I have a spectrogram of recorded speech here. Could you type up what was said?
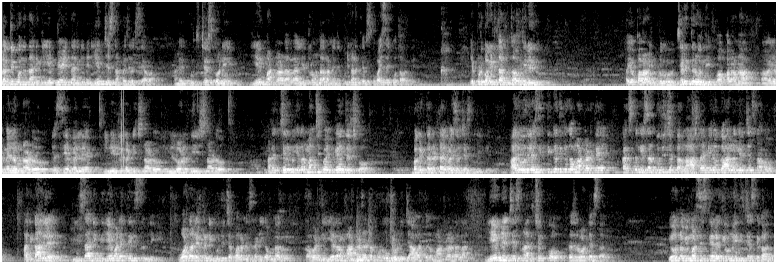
లబ్ధి పొందిన దానికి ఎంపీ అయిన దానికి నేను ఏం చేసిన ప్రజలకు సేవ అనేది గుర్తు చేసుకొని ఏం మాట్లాడాలా ఎట్లా ఉండాలా అనేది ఇప్పటికైనా తెలుసుకో వయసు అయిపోతా ఉంది. ఎప్పుడు బగిటి తగ్గుతావో తెలియదు అయ్యో పలానా ఇప్పుడు చరిత్ర ఉంది. వా పలానా ఎమ్మెల్యే ఉన్నాడు ఎస్సీ ఎమ్మెల్యే ఇన్ని ఇండ్లు కట్టించినాడు ఇన్ని లోన్లు తీసినాడు. అనేది చరిత్ర ఏదైనా మంచి పేరు తెచ్చుకో. బగిటి తన్నట్ట వయసు వచ్చేసింది నీకు. అది వదిలేసి తిక్క తిక్కగా మాట్లాడితే ఖచ్చితంగా ఈసారి బుద్ధి చెప్తారు లాస్ట్ టైం ఏదో గాల్లో గెలిచేసినాను. అది కాదులే. ఈసారి నీకు ఏమనేది తెలుస్తుంది నీకు? ఓటర్లు ఎట్లా నీకు బుద్ధి చెప్పాలనేసి రెడీగా ఉన్నారు. కాబట్టి ఏదైనా మాట్లాడేటప్పుడు ఒళ్ళు జాగ్రత్తగా మాట్లాడాలా? ఏం నేను చేసినా అది చెప్పుకో. ప్రజలు ఓట్లు వేస్తారు ఎవరినో విమర్శిస్తే లేదా ఎవరినో ఇది చేస్తే కాదు.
